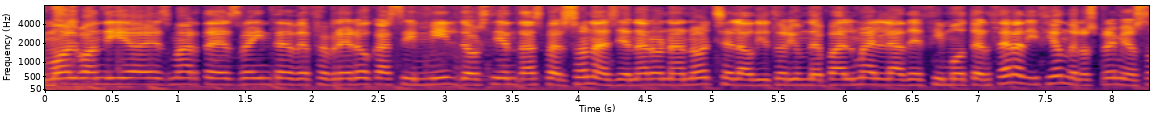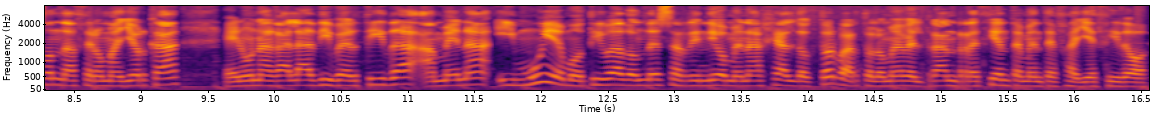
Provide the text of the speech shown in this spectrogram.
Muy buen día, es martes 20 de febrero. Casi 1.200 personas llenaron anoche el Auditorium de Palma en la decimotercera edición de los premios Onda Cero Mallorca, en una gala divertida, amena y muy emotiva, donde se rindió homenaje al doctor Bartolomé Beltrán, recientemente fallecido.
